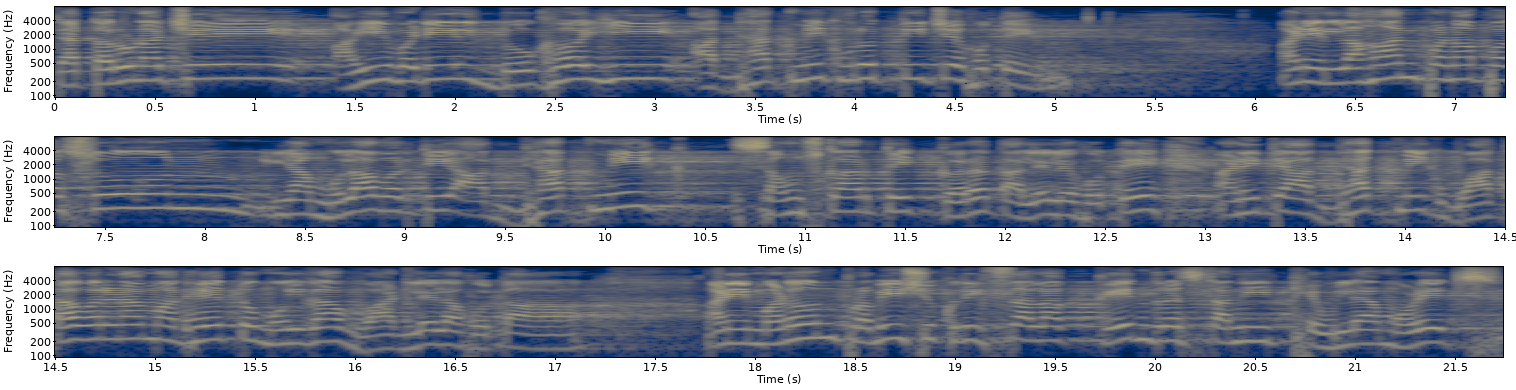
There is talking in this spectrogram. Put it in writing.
त्या तरुणाचे आई वडील दोघंही आध्यात्मिक वृत्तीचे होते. आणि लहानपणापासून या मुलावरती आध्यात्मिक संस्कार ते करत आलेले होते आणि त्या आध्यात्मिक वातावरणामध्ये तो मुलगा वाढलेला होता. आणि म्हणून प्रभीशू ख्रिस्ताला केंद्रस्थानी ठेवल्यामुळेच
